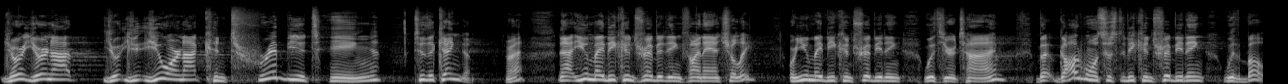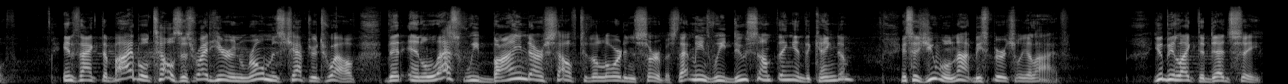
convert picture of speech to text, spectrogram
You're, you're not, you're, you, you are not contributing to the kingdom, right? Now, you may be contributing financially, or you may be contributing with your time, but God wants us to be contributing with both. In fact, the Bible tells us right here in Romans chapter 12 that unless we bind ourselves to the Lord in service, that means we do something in the kingdom, it says you will not be spiritually alive. You'll be like the Dead Sea.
